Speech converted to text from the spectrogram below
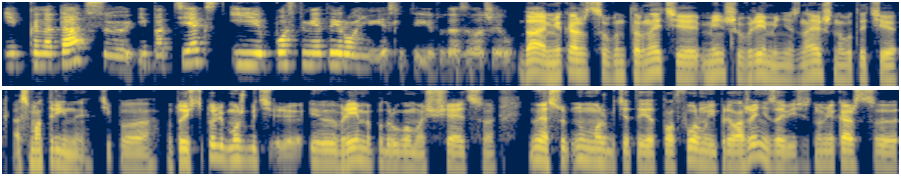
и коннотацию, и подтекст, и постметаиронию, если ты ее туда заложил. Да, и мне кажется, в интернете меньше времени, знаешь, на вот эти осмотрины, типа, ну, то есть, то ли, может быть, э, время по-другому ощущается, ну, и особ... ну, может быть, это и от платформы и приложений зависит, но мне кажется,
